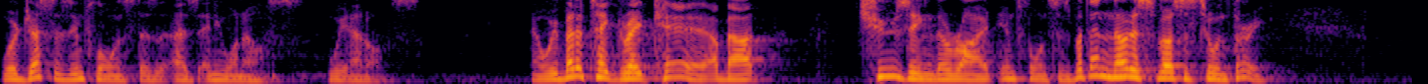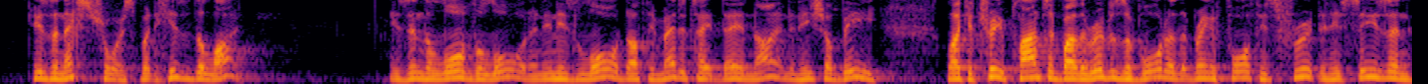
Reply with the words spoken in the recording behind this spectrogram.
we're just as influenced as, as anyone else, we adults. And we better take great care about choosing the right influences. But then notice verses 2 and 3. Here's the next choice, but his delight is in the law of the Lord, and in his law doth he meditate day and night, and he shall be like a tree planted by the rivers of water that bringeth forth his fruit in his season.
